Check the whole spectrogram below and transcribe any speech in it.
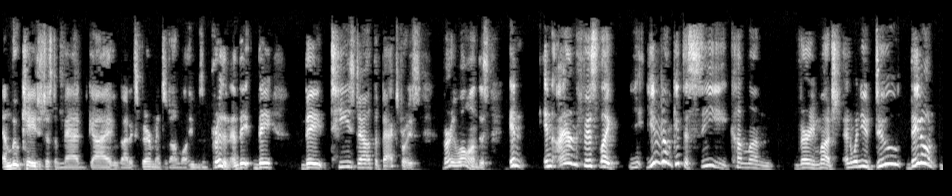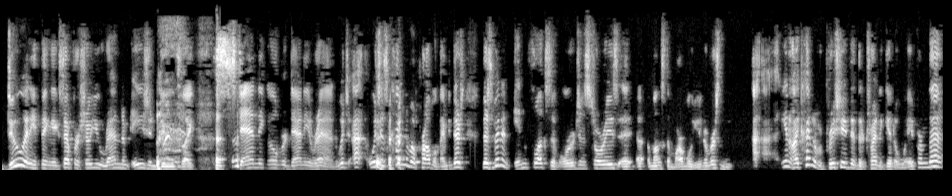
and Luke Cage is just a mad guy who got experimented on while he was in prison, and they they they teased out the backstories very well on this. In in Iron Fist, like y- you don't get to see Kunlun very much. And when you do, they don't do anything except for show you random Asian dudes like standing over Danny Rand, which uh, which is kind of a problem. I mean, there's there's been an influx of origin stories uh, uh amongst the Marvel universe, and I, you know I kind of appreciate that they're trying to get away from that.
